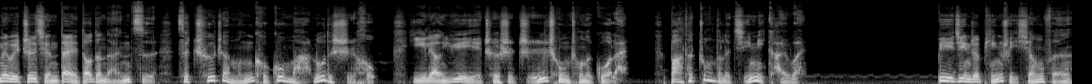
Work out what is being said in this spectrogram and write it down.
那位之前带刀的男子在车站门口过马路的时候，一辆越野车是直冲冲的过来，把他撞到了几米开外。毕竟这萍水相逢，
